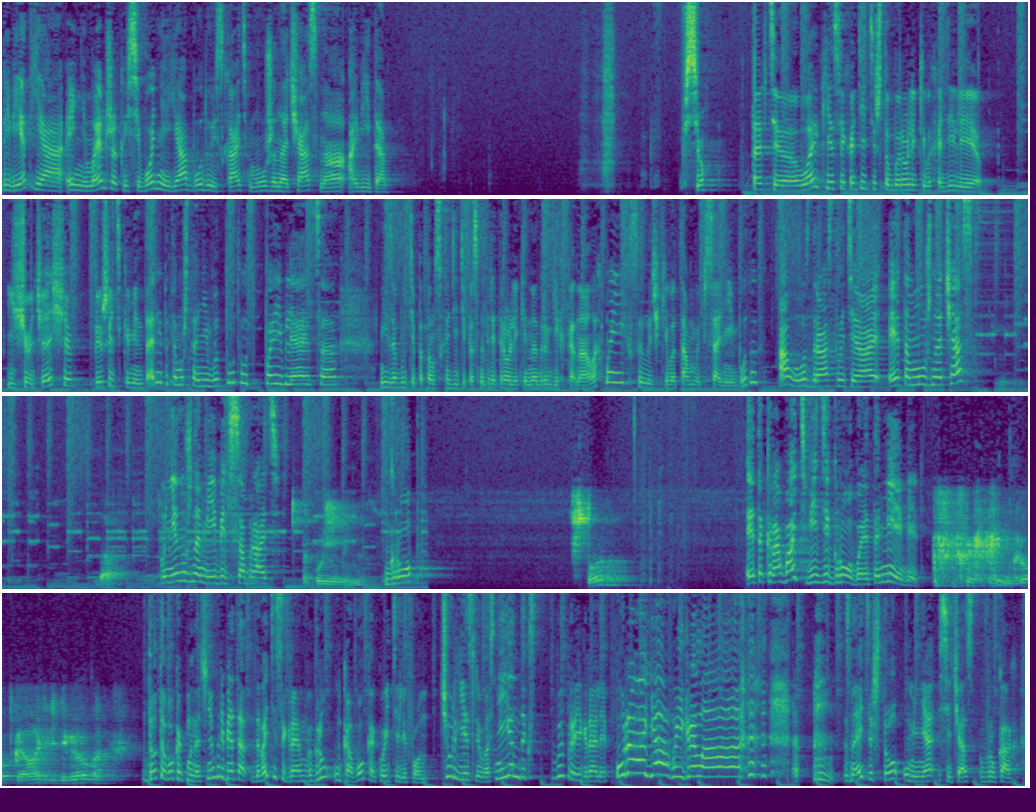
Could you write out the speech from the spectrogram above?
Привет, я Энни Мэджик, и сегодня я буду искать мужа на час на Авито. Все. Ставьте лайк, если хотите, чтобы ролики выходили еще чаще. Пишите комментарии, потому что они вот тут вот появляются. Не забудьте потом сходить и посмотреть ролики на других каналах моих. Ссылочки вот там в описании будут. Алло, здравствуйте. А это муж на час? Да. Мне нужно мебель собрать. Какую именно? Гроб. Что? Это кровать в виде гроба, это мебель. Гроб, кровать в виде гроба. До того, как мы начнем, ребята, давайте сыграем в игру «У кого какой телефон». Чур, если у вас не Яндекс, вы проиграли. Ура, я выиграла! Знаете, что у меня сейчас в руках?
